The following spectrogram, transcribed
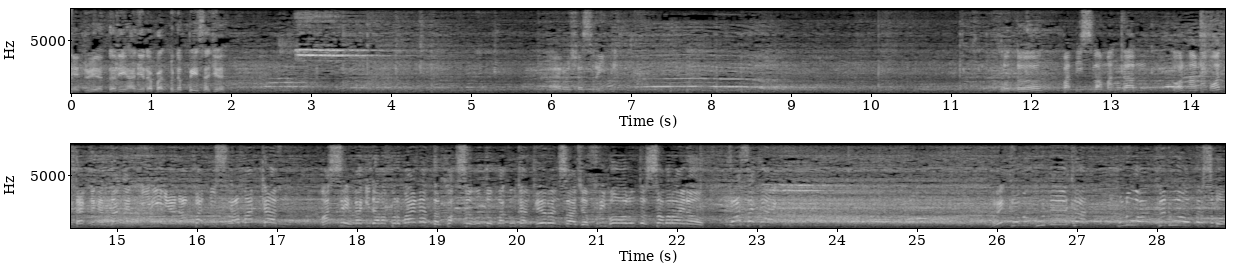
Adrian tadi hanya dapat menepis saja. Khairul Syazlimi. Floater dapat diselamatkan. Gonhan Montek dengan tangan kirinya dapat diselamatkan. Masih lagi dalam permainan terpaksa untuk melakukan clearance saja. Free ball untuk Sabaraino. Fast attack. Mereka menggunakan peluang kedua tersebut.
